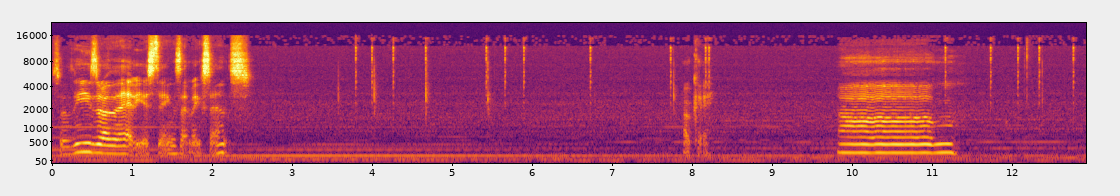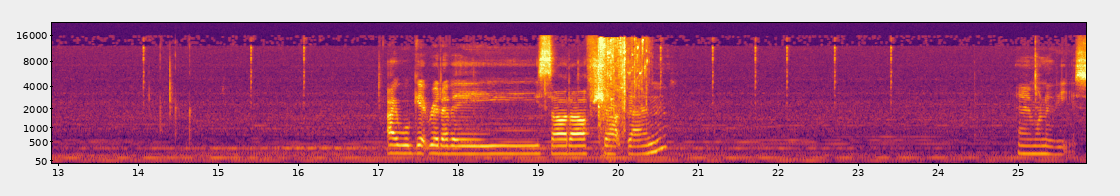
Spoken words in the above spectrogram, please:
So these are the heaviest things, that makes sense. Okay. Um... I will get rid of a sawed-off shotgun. And one of these.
